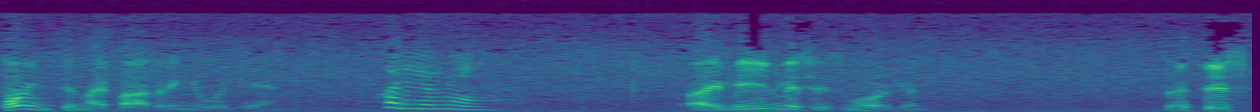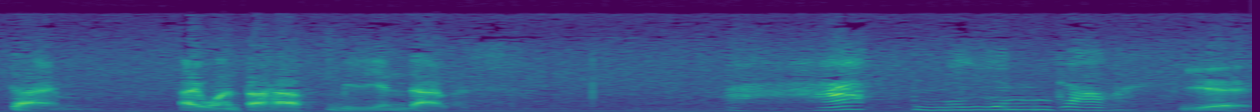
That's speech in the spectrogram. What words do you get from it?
point in my bothering you again. What do you mean? I mean, Mrs. Morgan, that this time I want a half million dollars. A half million dollars? Yes.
